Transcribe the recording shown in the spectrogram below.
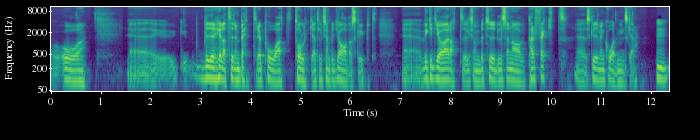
Och eh, blir hela tiden bättre på att tolka till exempel JavaScript. Eh, vilket gör att liksom, betydelsen av perfekt eh, skriven kod minskar. Mm.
